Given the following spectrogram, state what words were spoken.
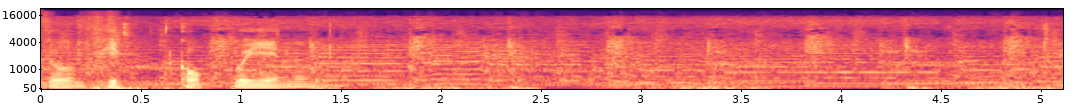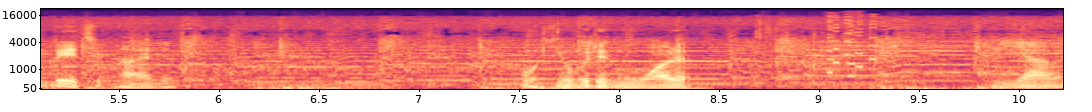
โดนพิษกบเวนนั่นเลือดชิบหายเลย โอ้หิวไปถึงหัวเลยมียาไหม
